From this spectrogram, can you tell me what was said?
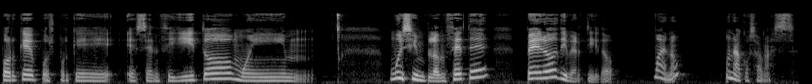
¿Por qué? Pues porque es sencillito, muy, muy simploncete, pero divertido. Bueno, una cosa más.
